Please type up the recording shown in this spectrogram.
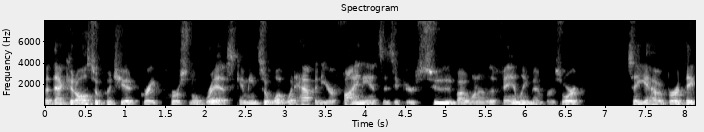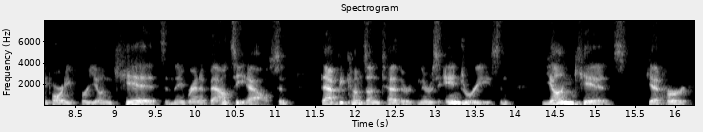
But that could also put you at great personal risk. I mean, so what would happen to your finances if you're sued by one of the family members or say you have a birthday party for young kids and they rent a bouncy house and that becomes untethered and there's injuries and young kids get hurt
